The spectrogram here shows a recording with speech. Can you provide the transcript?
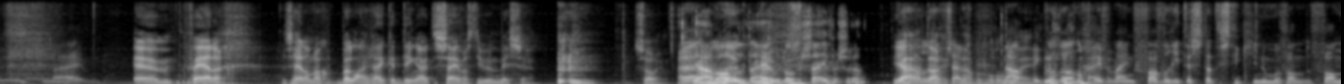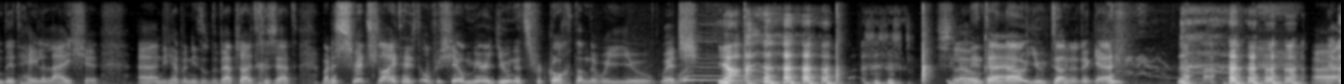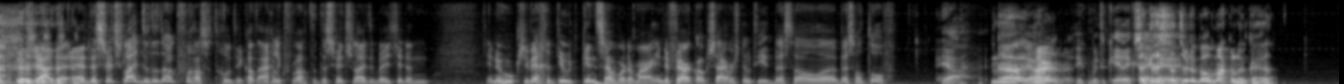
nee. Um, verder. Zijn er nog belangrijke dingen uit de cijfers die we missen? Sorry. Uh, ja, we hadden het eigenlijk over cijfers, hè? Ja, ja daar, daar begonnen Nou, ik wil wel nog even mijn favoriete statistiekje noemen van, van dit hele lijstje. Uh, en die hebben we niet op de website gezet. Maar de Switch Lite heeft officieel meer units verkocht dan de Wii U. Which... Ja. Slow Nintendo, you done it again. uh, ja. Dus ja, de, de, Switch Lite doet het ook verrassend goed. Ik had eigenlijk verwacht dat de Switch Lite een beetje een, in een hoekje weggeduwd kind zou worden. Maar in de verkoopcijfers doet hij het best wel, uh, best wel tof. Ja, nou, ja, maar ik moet ook eerlijk zeggen... Het is natuurlijk wel makkelijk, hè?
